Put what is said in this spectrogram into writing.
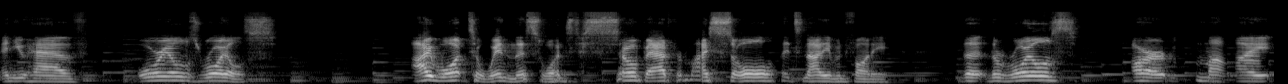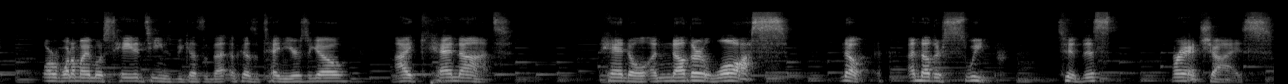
and you have Orioles Royals. I want to win this one so bad for my soul. It's not even funny. The the Royals are my or one of my most hated teams because of that because of 10 years ago. I cannot handle another loss. No, another sweep to this franchise.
